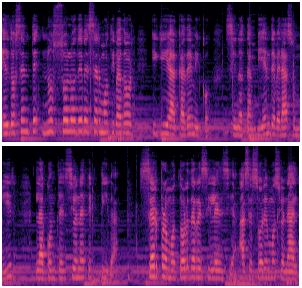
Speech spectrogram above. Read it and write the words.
el docente no solo debe ser motivador y guía académico, sino también deberá asumir la contención efectiva, ser promotor de resiliencia, asesor emocional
